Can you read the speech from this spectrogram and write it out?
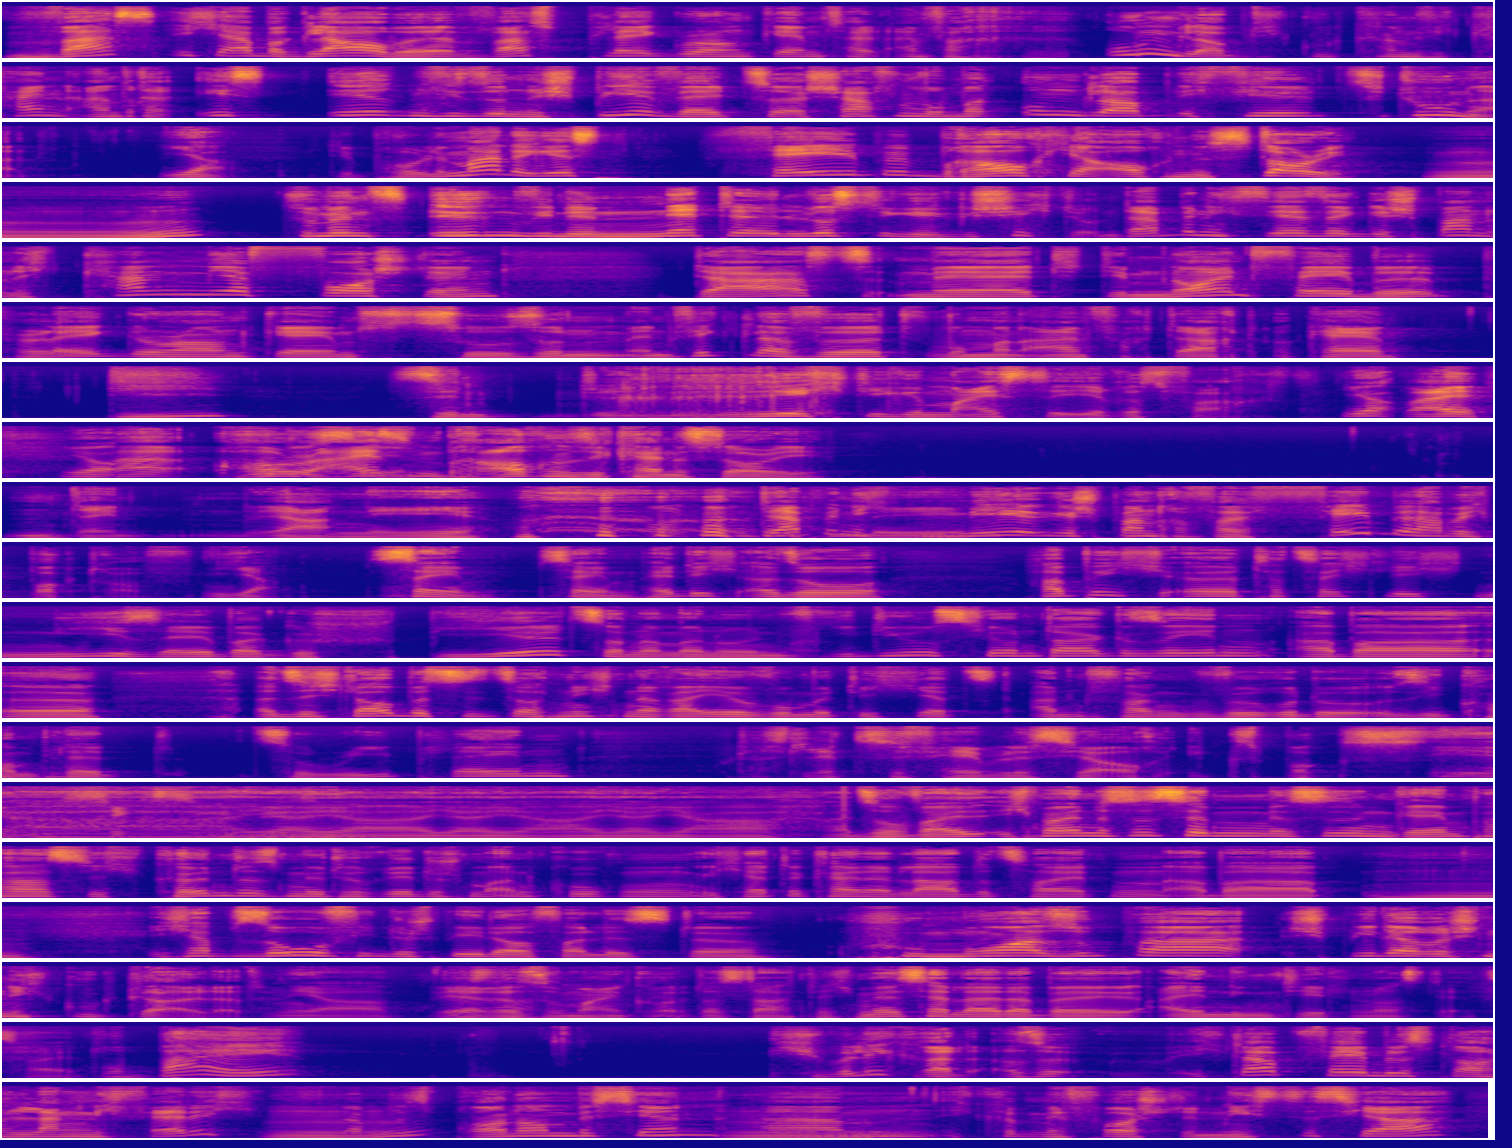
Was ich aber glaube, was Playground Games halt einfach unglaublich gut kann, wie kein anderer, ist irgendwie so eine Spielwelt zu erschaffen, wo man unglaublich viel zu tun hat. Ja. Die Problematik ist, Fable braucht ja auch eine Story. Mhm. Zumindest irgendwie eine nette, lustige Geschichte. Und da bin ich sehr, sehr gespannt. Und ich kann mir vorstellen, dass mit dem neuen Fable Playground Games zu so einem Entwickler wird, wo man einfach dacht, okay, die sind richtige Meister ihres Fachs. Ja, Weil ja, ich Horizon brauchen sie keine Story. Ja, Nee. und da bin ich Nee. mega gespannt drauf, weil Fable habe ich Bock drauf. Ja, same, same. Hätte ich, also, habe ich äh, tatsächlich nie selber gespielt, sondern immer nur in Videos hier und da gesehen. Aber, äh, also ich glaube, es ist jetzt auch nicht eine Reihe, womit ich jetzt anfangen würde, sie komplett zu replayen. Das letzte Fable ist ja auch Xbox 360 ja, gewesen. ja, ja, ja, ja, ja. Also, weil, ich meine, es ist, im, es ist im Game Pass, ich könnte es mir theoretisch mal angucken. Ich hätte keine Ladezeiten, aber mh, ich habe so viele Spiele auf der Liste. Humor super, spielerisch nicht gut gealtert. Ja, Wäre so mein Call. Das dachte ich mir. Ist ja leider bei einigen Titeln aus der Zeit. Wobei, ich überlege gerade, also ich glaube, Fable ist noch lange nicht fertig. Ich Mhm. glaube, das braucht noch ein bisschen. Mhm. Ähm, ich könnte mir vorstellen, nächstes Jahr.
